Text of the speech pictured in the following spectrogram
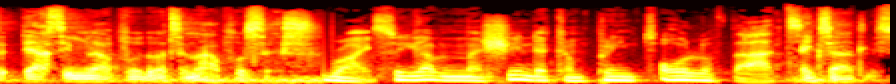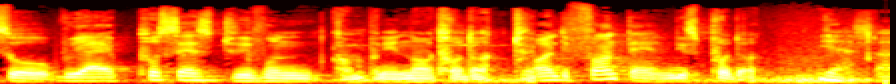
they are similar products in our process. Right. So you have a machine that can print all of that. Exactly. So we are a process-driven company, not product. On the front end, is product, Yes, I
